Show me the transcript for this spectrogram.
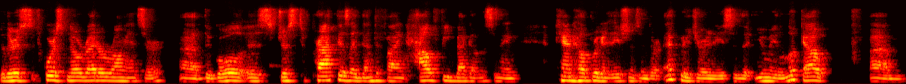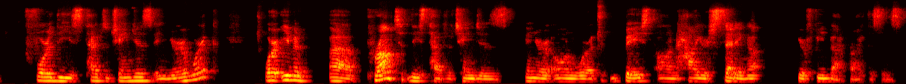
So there's, of course, no right or wrong answer. Uh, the goal is just to practice identifying how feedback and listening can help organizations in their equity journey so that you may look out um, for these types of changes in your work or even uh, prompt these types of changes in your own work based on how you're setting up your feedback practices.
